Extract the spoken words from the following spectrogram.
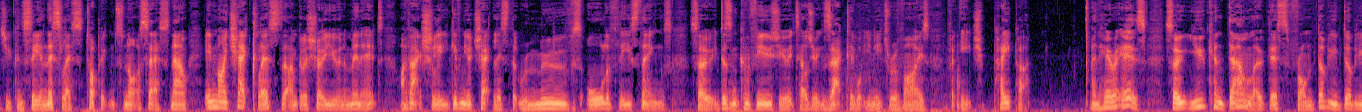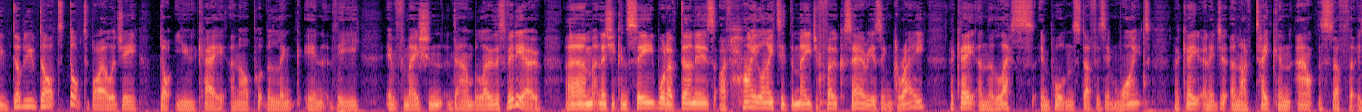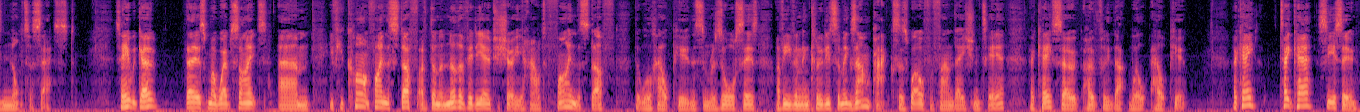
as you can see in this list, topics not assessed. Now, in my checklist that I'm going to show you in a minute, I've actually given you a checklist that removes all of these things. So it doesn't confuse you. It tells you exactly what you need to revise for each paper. And here it is. So you can download this from www.drbiology.uk and I'll put the link in the information down below this video. Um, and as you can see, what I've done is I've highlighted the major focus areas in grey, okay, and the less important stuff is in white, okay, and it and I've taken out the stuff that is not assessed. So here we go. There's my website. Um, if you can't find the stuff, I've done another video to show you how to find the stuff that will help you. There's some resources. I've even included some exam packs as well for foundation tier. Okay, so hopefully that will help you. Okay, take care. See you soon.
